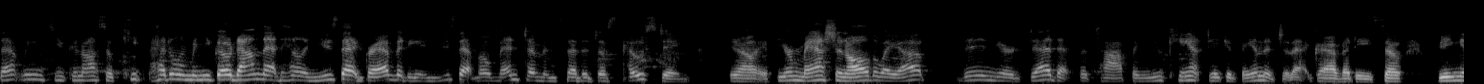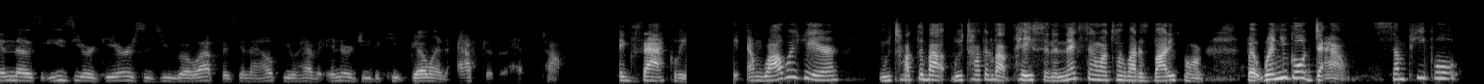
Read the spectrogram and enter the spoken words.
that means you can also keep pedaling when you go down that hill and use that gravity and use that momentum instead of just coasting. You know, if you're mashing all the way up, then you're dead at the top and you can't take advantage of that gravity. So being in those easier gears as you go up is going to help you have energy to keep going after the top. Exactly. And while we're here, we talked about we're talking about pacing. The next thing I want to talk about is body form. But when you go down, some people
